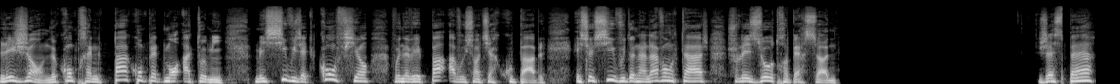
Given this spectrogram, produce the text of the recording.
Les gens ne comprennent pas complètement Atomy, mais si vous êtes confiant, vous n'avez pas à vous sentir coupable. Et ceci vous donne un avantage sur les autres personnes. J'espère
